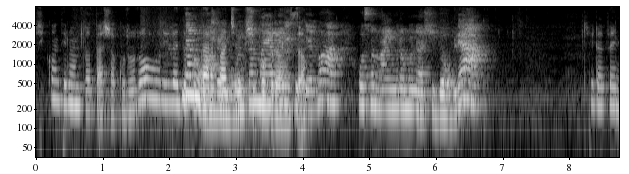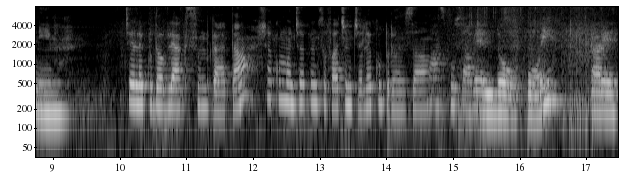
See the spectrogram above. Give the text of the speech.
Și continuăm tot așa cu rurourile, după da, care facem mult, și cu brânză. Câteva, o să mai îmi rămână și dovleac. Și revenim. Cele cu dovleac sunt gata și acum începem să facem cele cu brânză. Am spus avem două foi care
